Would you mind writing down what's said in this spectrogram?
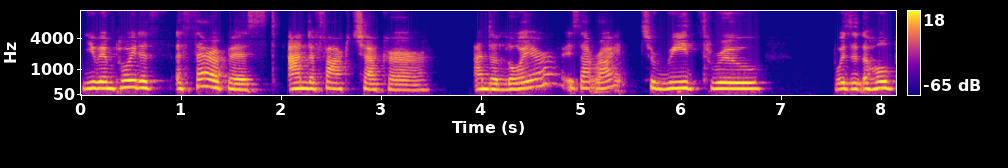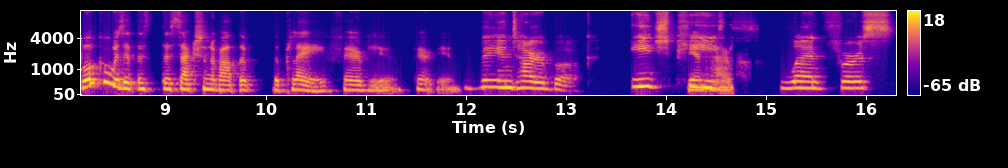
you employed a, a therapist and a fact checker and a lawyer, is that right? To read through, was it the whole book or was it the, the section about the, the play, Fairview, Fairview? The entire book. each piece entire- went first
